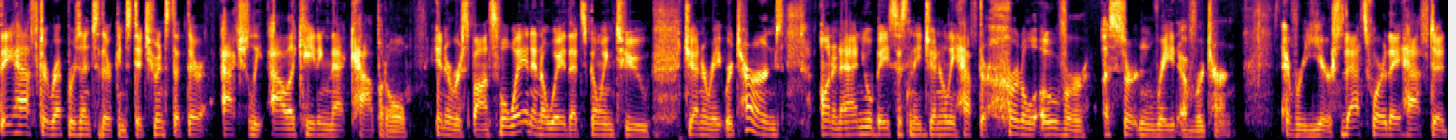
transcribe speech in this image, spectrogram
they have to represent to their constituents that they're actually allocating that in a responsible way and in a way that's going to generate returns on an annual basis. And they generally have to hurdle over a certain rate of return every year. So that's where they have to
